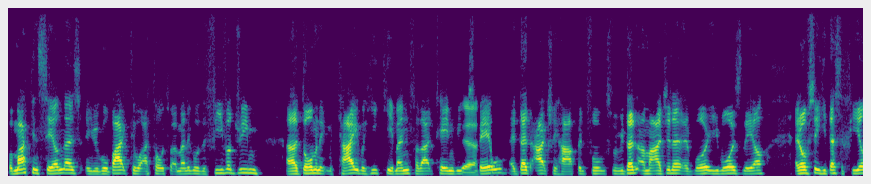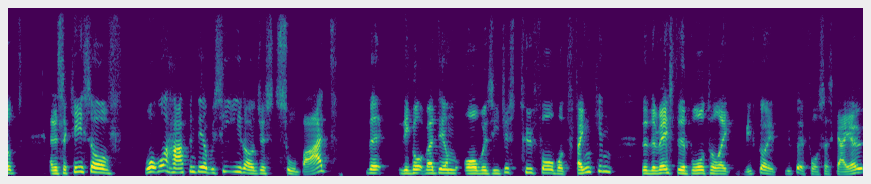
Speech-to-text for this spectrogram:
But my concern is, and you go back to what I talked about a minute ago, the fever dream, uh, Dominic McKay, where he came in for that 10 week yeah. spell. It did actually happen, folks. We didn't imagine it. it. He was there. And obviously he disappeared. And it's a case of what, what happened there? Was he either just so bad that they got rid of him, or was he just too forward thinking? That the rest of the board were like, we've got to, we've got to force this guy out.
